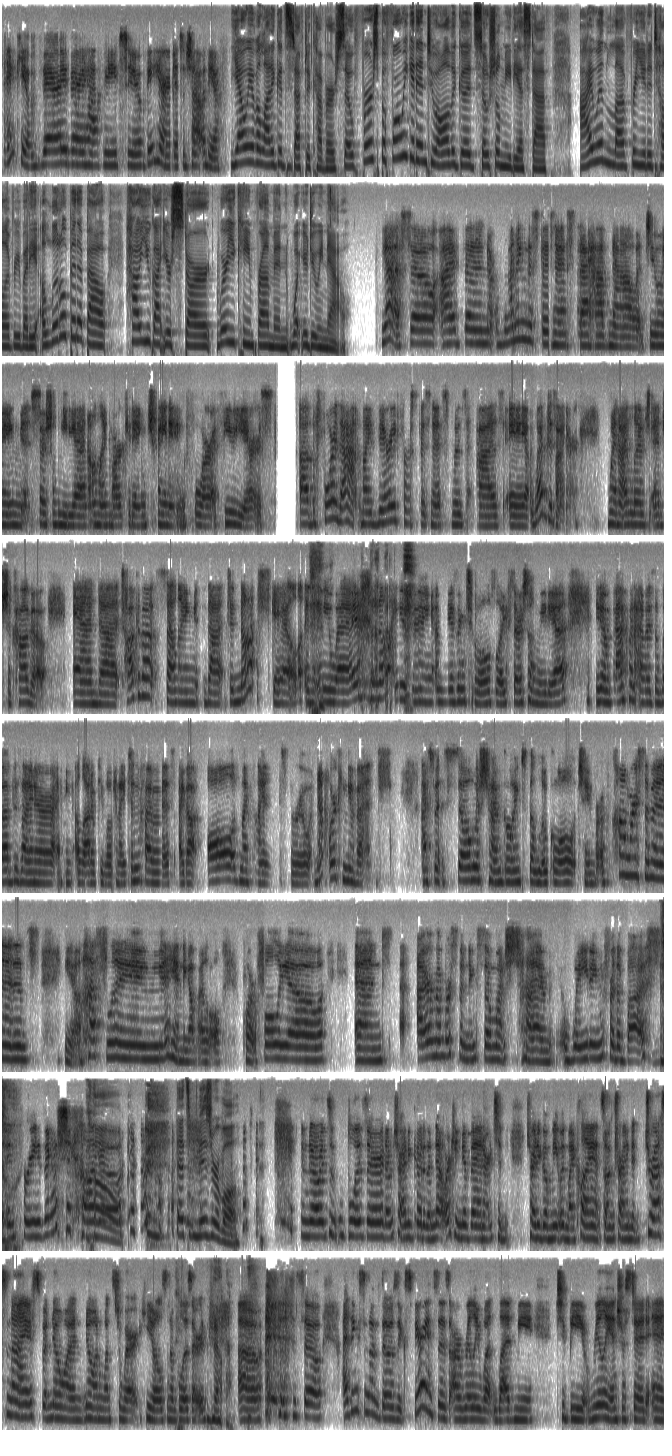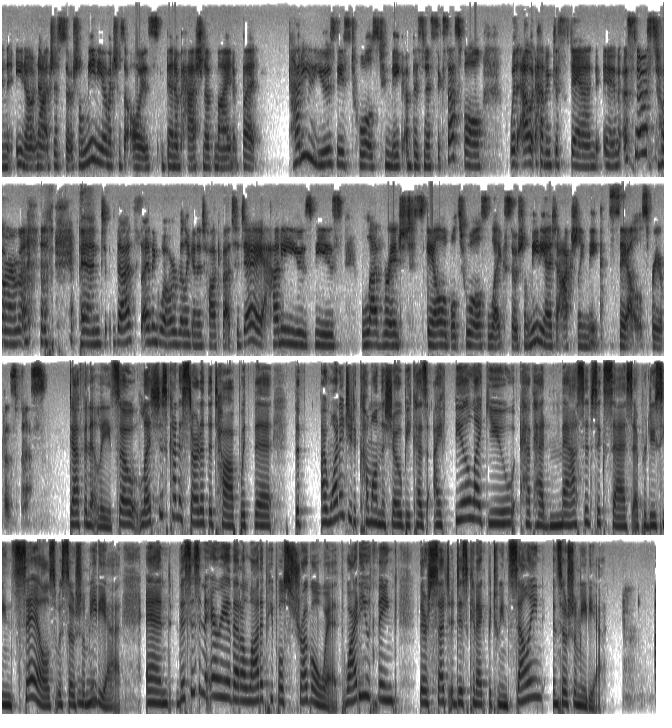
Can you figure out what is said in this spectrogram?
Thank you. Very, very happy to be here and get to chat with you. Yeah, we have a lot of good stuff to cover. So, first, before we get into all the good social media stuff, I would love for you to tell everybody a little bit about how you got your start, where you came from, and what you're doing now. Yeah, so I've been running this business that I have now doing social media and online marketing training for a few years. Uh, before that, my very first business was as a web designer when I lived in Chicago. And uh, talk about selling that did not scale in any way, not using amazing tools like social media. You know, back when I was a web designer, I think a lot of people can identify with this. I got all of my clients through networking events. I spent so much time going to the local Chamber of Commerce events, you know, hustling, handing out my little portfolio. And I remember spending so much time waiting for the bus in freezing Chicago. Oh, that's miserable. you know, it's a blizzard. I'm trying to go to the networking event or to try to go meet with my client. So I'm trying to dress nice, but no one, no one wants to wear heels in a blizzard. No. Um, so I think some of those experiences are really what led me to be really interested in, you know, not just social media, which has always been a passion of mine, but how do you use these tools to make a business successful without having to stand in a snowstorm? and that's, I think, what we're really going to talk about today. How do you use these leveraged, scalable tools like social media to actually make sales for your business? Definitely. So let's just kind of start at the top with the the I wanted you to come on the show because I feel like you have had massive success at producing sales with social mm-hmm. media. And this is an area that a lot of people struggle with. Why do you think there's such a disconnect between selling and social media?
